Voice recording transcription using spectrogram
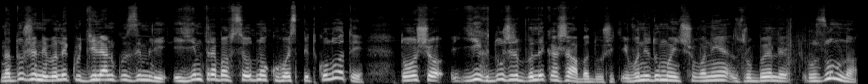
на дуже невелику ділянку землі. І їм треба все одно когось підколоти, тому що їх дуже велика жаба душить. І вони думають, що вони зробили розумно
